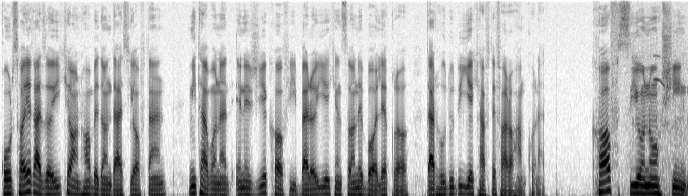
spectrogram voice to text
قرص های غذایی که آنها بدان دست یافتند می تواند انرژی کافی برای یک انسان بالغ را در حدود یک هفته فراهم کند. کاف 39 شین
